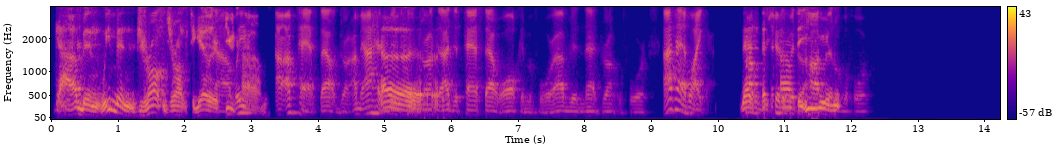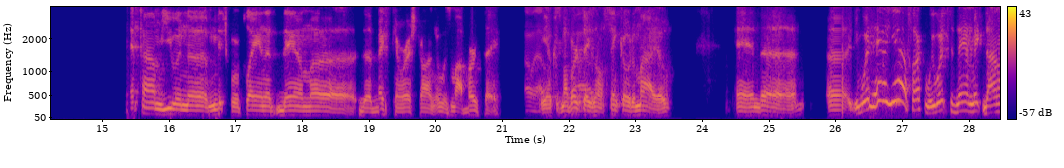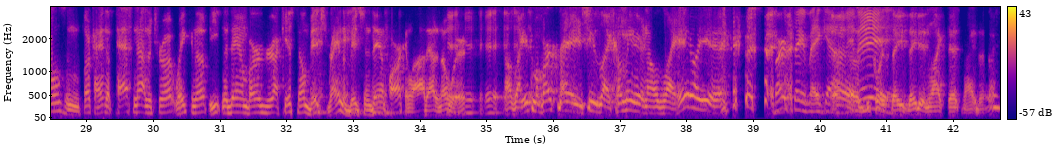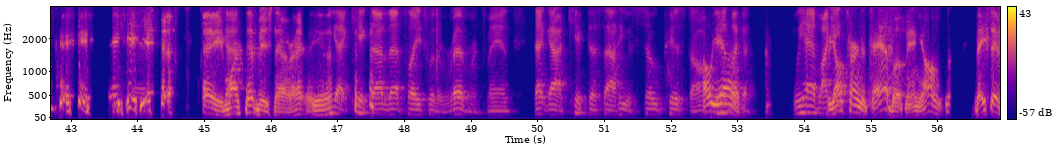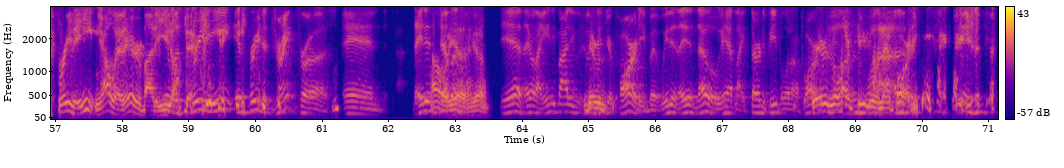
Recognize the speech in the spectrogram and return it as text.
God, I've been, we've been drunk, drunk together a few we- times. I've passed out drunk. I mean, I haven't been so Uh, drunk that I just passed out walking before. I've been that drunk before. I've had like That- probably that should have been to the time that you hospital and- before. That time you and uh, Mitch were playing at the damn uh, the Mexican restaurant. It was my birthday. Oh, know, because my birthday's on Cinco de Mayo. And uh uh well hell yeah, fuck. We went to damn McDonald's and fuck I ended up passing out in the truck, waking up, eating the damn burger. I kissed some bitch, ran the bitch in the damn parking lot out of nowhere. I was like, it's my birthday. She was like, come here. And I was like, hell yeah. birthday makeout, Uh, baby. of course they, they didn't like that night. yeah. Hey, Yeah. mark that bitch now, right? We Yeah. got kicked out of that place with a reverence, man. That guy kicked us out. He was so pissed off. Oh, yeah. like a we had like y'all turned the tab up, man. Y'all they said free to eat and y'all let everybody eat it was free to eat and free to drink for us. And they didn't Oh tell yeah, us. yeah. Yeah, they were like anybody who's There in your party, but we didn't. They didn't know we had like thirty people in our party. There was a lot of people in that party.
